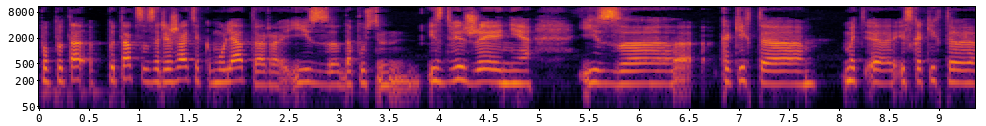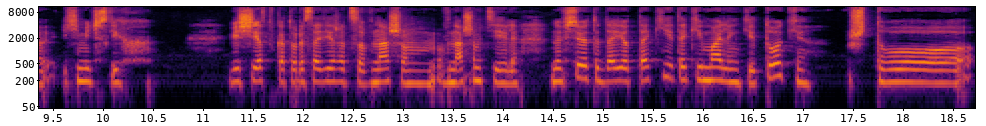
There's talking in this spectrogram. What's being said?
попытаться заряжать аккумулятор из, допустим, из движения, из каких-то из каких-то химических веществ, которые содержатся в нашем, в нашем теле. Но все это дает такие, такие маленькие токи, что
